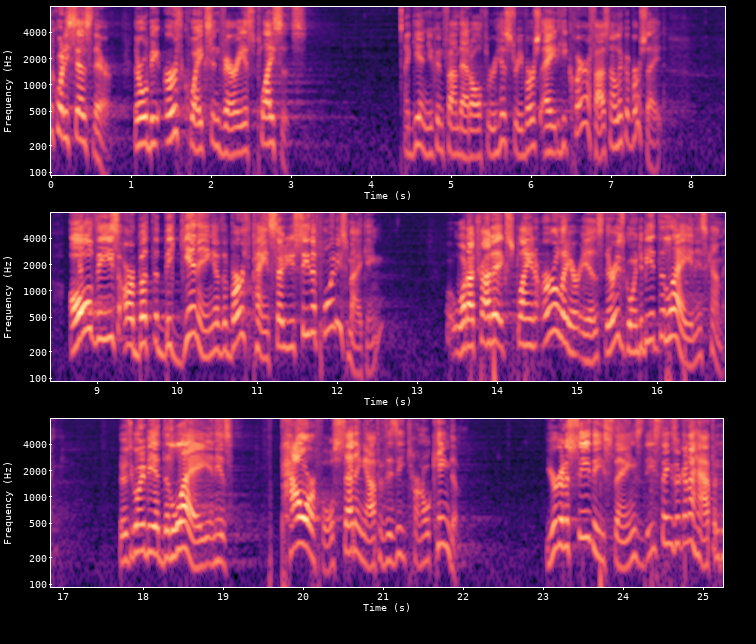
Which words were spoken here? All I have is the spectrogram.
Look what he says there. There will be earthquakes in various places. Again, you can find that all through history. Verse 8, he clarifies. Now look at verse 8. All these are but the beginning of the birth pains. So you see the point he's making. What I tried to explain earlier is there is going to be a delay in his coming. There's going to be a delay in his powerful setting up of his eternal kingdom. You're going to see these things. These things are going to happen.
